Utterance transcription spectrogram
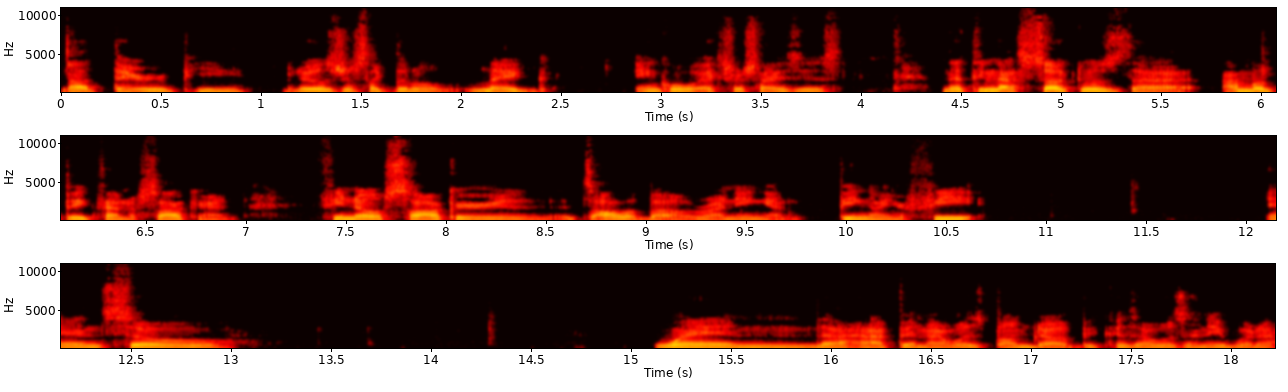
not therapy, but it was just like little leg ankle exercises. And the thing that sucked was that I'm a big fan of soccer. And if you know soccer, it's all about running and being on your feet. And so when that happened, I was bummed out because I wasn't able to,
